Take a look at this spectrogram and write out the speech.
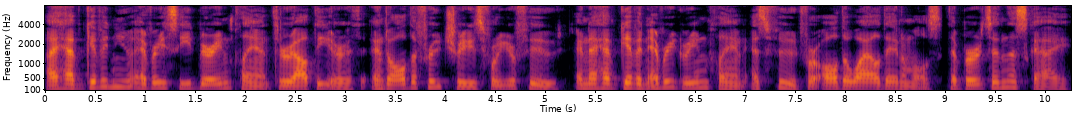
I have given you every seed bearing plant throughout the earth, and all the fruit trees for your food. And I have given every green plant as food for all the wild animals, the birds in the sky,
